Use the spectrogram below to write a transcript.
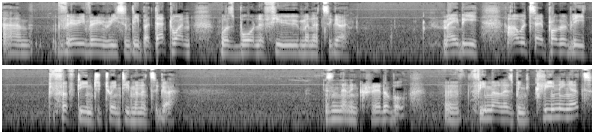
Um, very, very recently, but that one was born a few minutes ago. Maybe, I would say, probably 15 to 20 minutes ago. Isn't that incredible? A female has been cleaning it,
